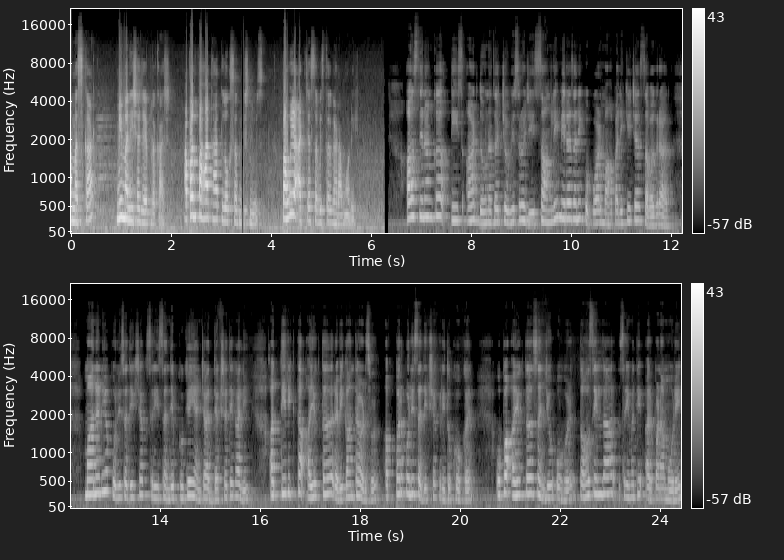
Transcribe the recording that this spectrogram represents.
नमस्कार मी मनीषा जयप्रकाश. आपण पाहत आहात लोकसंदेश न्यूज. पाहूया आजच्या सविस्तर घडामोडी. आज दिनांक तीस आठ दोन हजार चोवीस रोजी सांगली मिरज आणि कुपवाड महापालिकेच्या सभागृहात माननीय पोलीस अधीक्षक श्री संदीप घुगे यांच्या अध्यक्षतेखाली अतिरिक्त आयुक्त रविकांत अडसूळ अप्पर पोलीस अधीक्षक रितू खोकर उपआयुक्त संजीव ओहळ तहसीलदार श्रीमती अर्पणा मोरे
